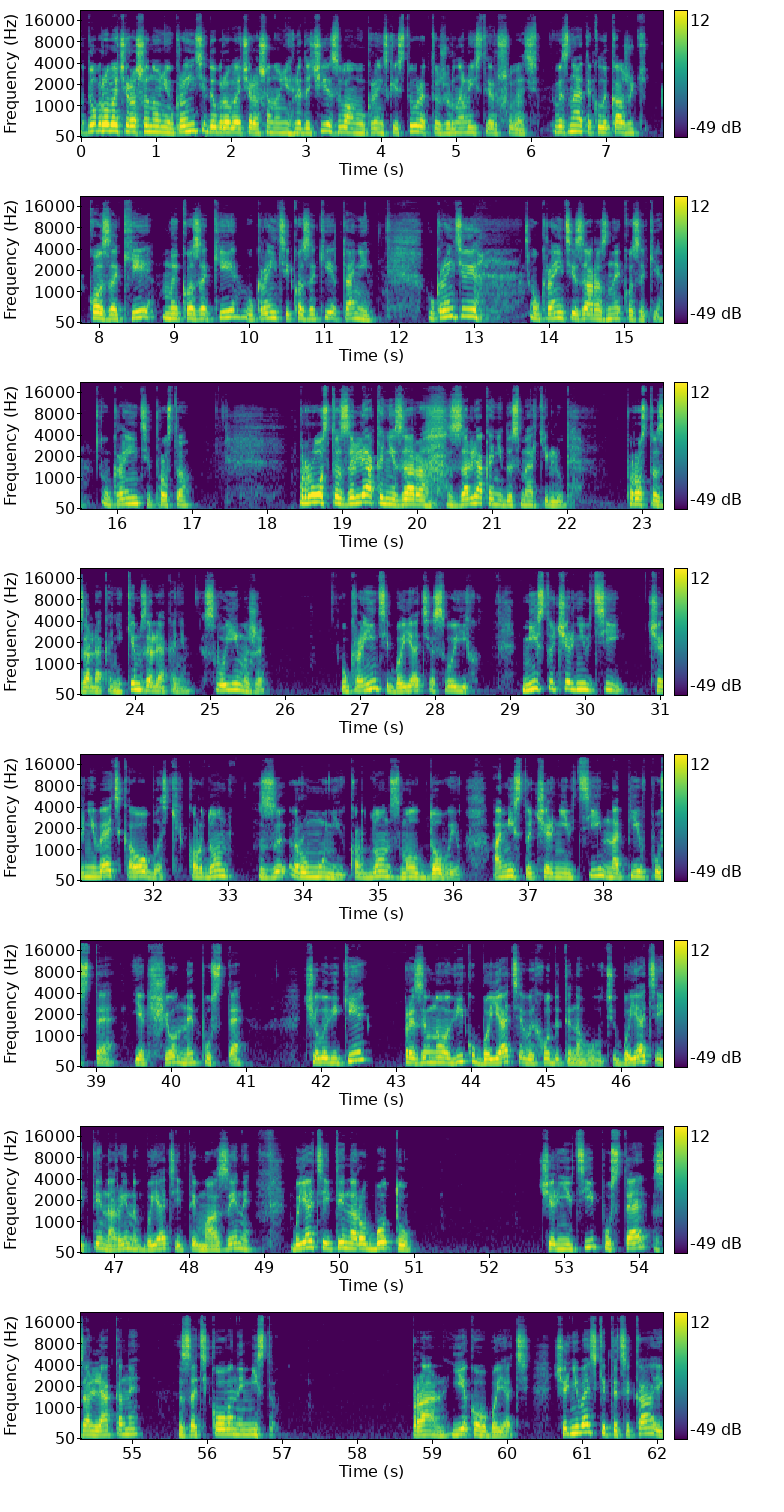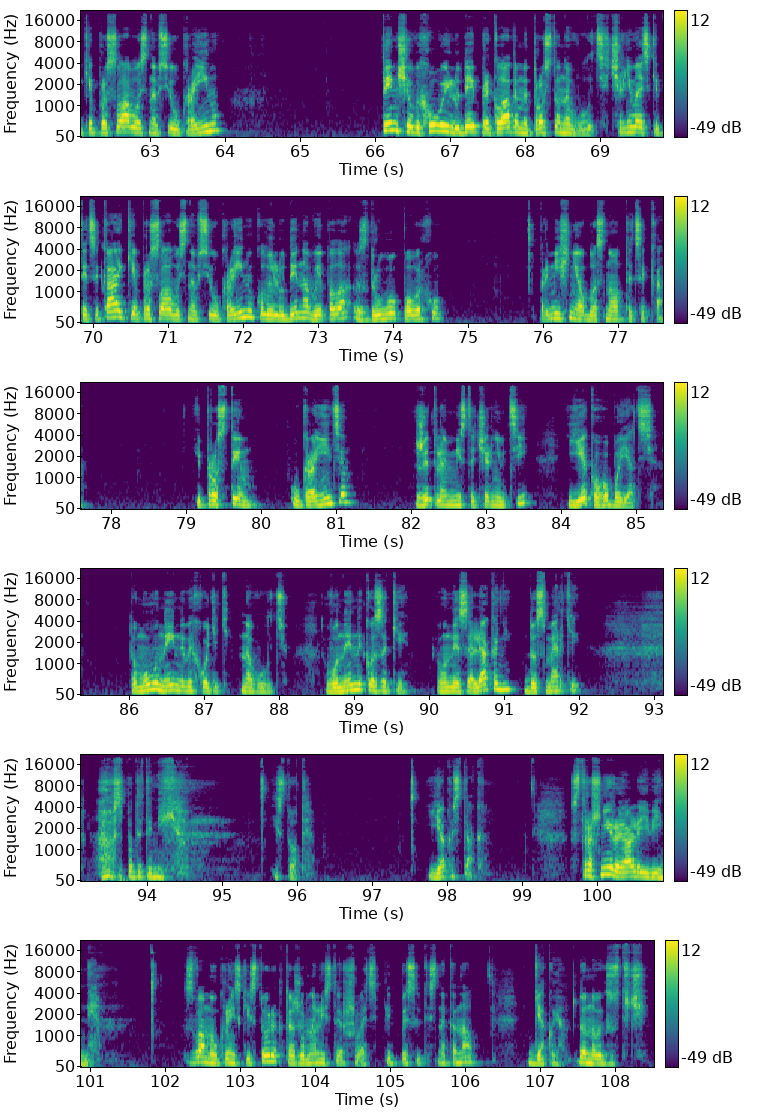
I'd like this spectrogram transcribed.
Доброго вечора, шановні українці. Доброго вечора, шановні глядачі. З вами український історик та журналіст Єршовець. Ви знаєте, коли кажуть козаки, ми козаки, українці козаки, та ні. Українці, українці зараз не козаки. Українці просто, просто залякані зараз, залякані до смерті люди. Просто залякані. Ким залякані? Своїми же. Українці бояться своїх. Місто Чернівці, Чернівецька область, кордон з Румунією, кордон з Молдовою. А місто Чернівці напівпусте, якщо не пусте. Чоловіки призивного віку бояться виходити на вулицю, бояться йти на ринок, бояться йти в магазини, бояться йти на роботу. Чернівці пусте, залякане, зацьковане місто. Правильно, є кого бояться. Чернівецьке ТЦК, яке прославилось на всю Україну, тим, що виховує людей прикладами просто на вулиці. Чернівецьке ТЦК, яке прославилось на всю Україну, коли людина випала з другого поверху приміщення обласного ТЦК. І простим українцям, жителям міста Чернівці, є кого боятися. Тому вони й не виходять на вулицю. Вони не козаки, вони залякані до смерті. Господи ти мій, істоти. Якось так. Страшні реалії війни. З вами український історик та журналіст Іршвець. Підписуйтесь на канал. Дякую. До нових зустрічей.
